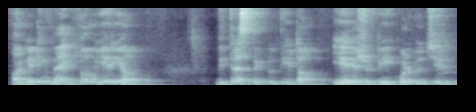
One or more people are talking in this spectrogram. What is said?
For getting maximum area with respect to theta, area should be equal to 0.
